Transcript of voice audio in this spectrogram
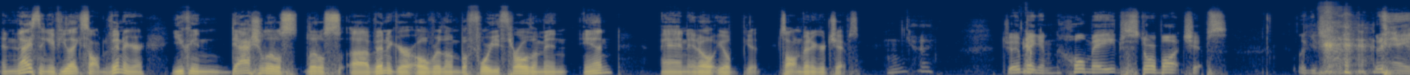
And the nice thing, if you like salt and vinegar, you can dash a little little uh, vinegar over them before you throw them in in, and it'll you'll get salt and vinegar chips. Okay. Joey making homemade store bought chips. Look at you. Hey,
